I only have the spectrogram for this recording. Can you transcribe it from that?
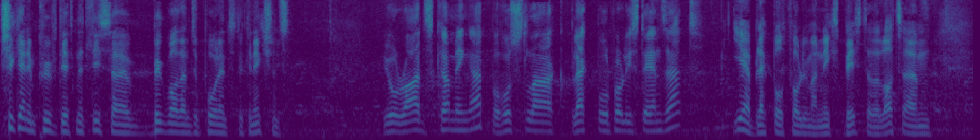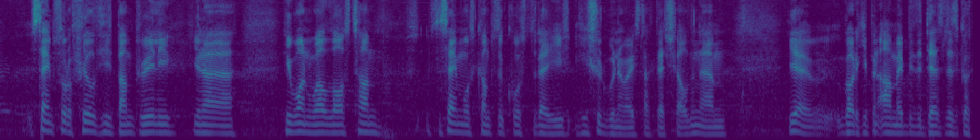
she can improve definitely. So big well done to Paul and to the connections. Your ride's coming up. A horse like Black Ball probably stands out. Yeah, Black Ball's probably my next best of the lot. Um, same sort of field he's bumped really. You know, uh, he won well last time if the same horse comes to the course today, he, he should win a race like that, Sheldon. Um, yeah, got to keep an eye. Maybe the Dazzler's got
